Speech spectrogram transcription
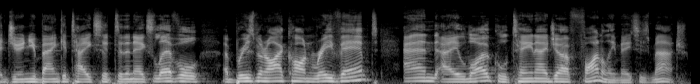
A junior banker takes it to the next level, a Brisbane icon revamped, and a local teenager finally meets his match.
